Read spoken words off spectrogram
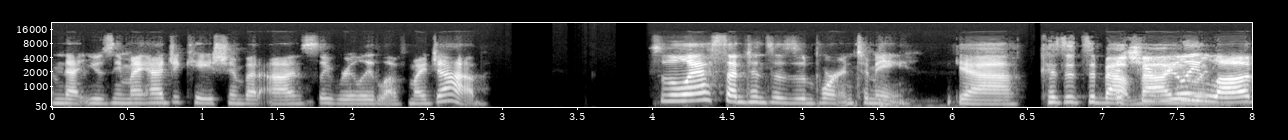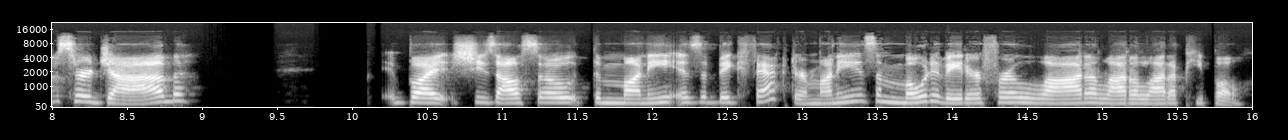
I'm not using my education, but honestly really love my job. So the last sentence is important to me. Yeah. Because it's about she value. really loves her job, but she's also the money is a big factor. Money is a motivator for a lot, a lot, a lot of people.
